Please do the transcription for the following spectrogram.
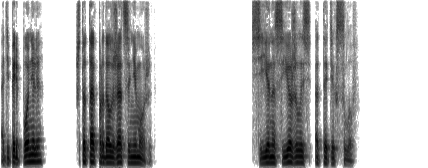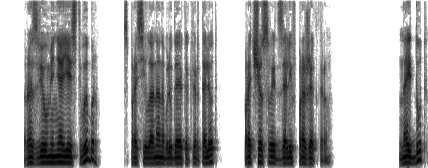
а теперь поняли, что так продолжаться не может. Сиена съежилась от этих слов. Разве у меня есть выбор? спросила она, наблюдая, как вертолет прочесывает залив прожектором. Найдут,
